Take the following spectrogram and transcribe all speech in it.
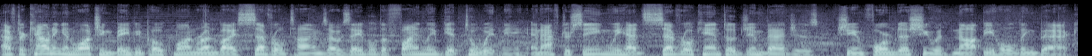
After counting and watching baby Pokemon run by several times, I was able to finally get to Whitney, and after seeing Seeing we had several Kanto gym badges, she informed us she would not be holding back.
